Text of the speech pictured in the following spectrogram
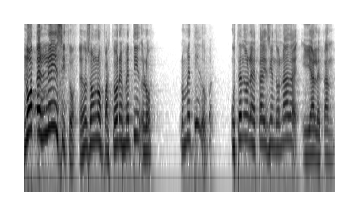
No te es lícito. Esos son los pastores metidos, los, metidos. Usted no les está diciendo nada y ya le están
